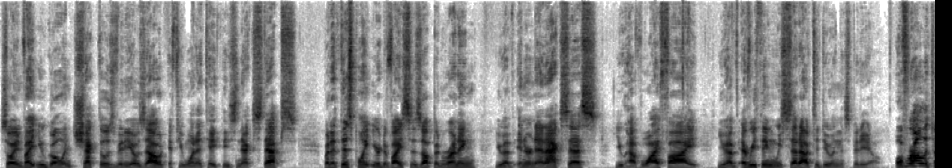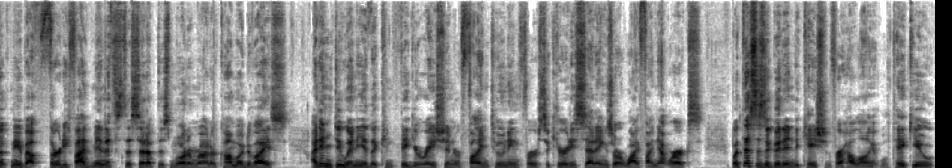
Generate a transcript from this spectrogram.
So I invite you go and check those videos out if you want to take these next steps. But at this point, your device is up and running. You have internet access, you have Wi-Fi, you have everything we set out to do in this video. Overall, it took me about 35 minutes to set up this modem router combo device. I didn't do any of the configuration or fine tuning for security settings or Wi-Fi networks, but this is a good indication for how long it will take you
